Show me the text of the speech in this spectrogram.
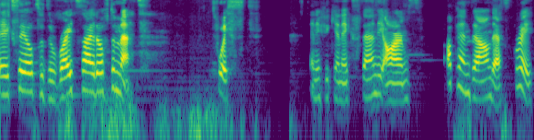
Exhale to the right side of the mat. Twist. And if you can extend the arms up and down, that's great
